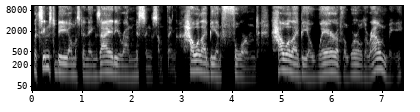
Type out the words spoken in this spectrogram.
what seems to be almost an anxiety around missing something. How will I be informed? How will I be aware of the world around me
